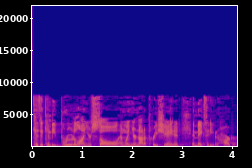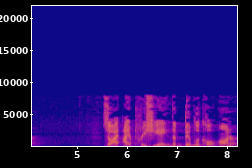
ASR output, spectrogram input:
Because it can be brutal on your soul, and when you're not appreciated, it makes it even harder. So I, I appreciate the biblical honor,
